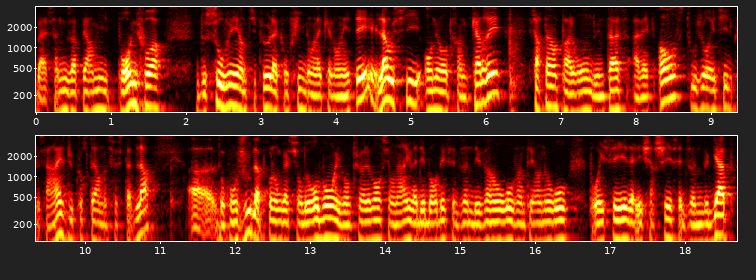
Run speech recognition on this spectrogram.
bah, ça nous a permis, pour une fois, de sauver un petit peu la config dans laquelle on était. Là aussi, on est en train de cadrer. Certains parleront d'une tasse avec Hans. Toujours est-il que ça reste du court terme à ce stade-là. Euh, donc on joue de la prolongation de rebond éventuellement si on arrive à déborder cette zone des 20 euros, 21 euros pour essayer d'aller chercher cette zone de gap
